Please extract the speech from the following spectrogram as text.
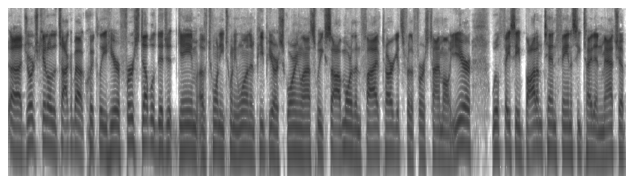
uh, George Kittle to talk about quickly here. First double digit game of 2021 in PPR scoring last week. Saw more than five targets for the first time all year. Will face a bottom 10 fantasy tight end matchup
